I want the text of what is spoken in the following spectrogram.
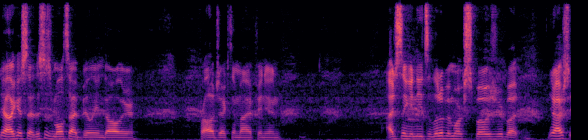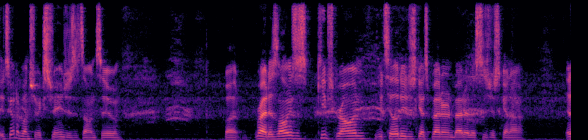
yeah like i said this is a multi-billion dollar project in my opinion i just think it needs a little bit more exposure but yeah it's got a bunch of exchanges it's on too but right, as long as it keeps growing, utility just gets better and better. This is just gonna, it,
